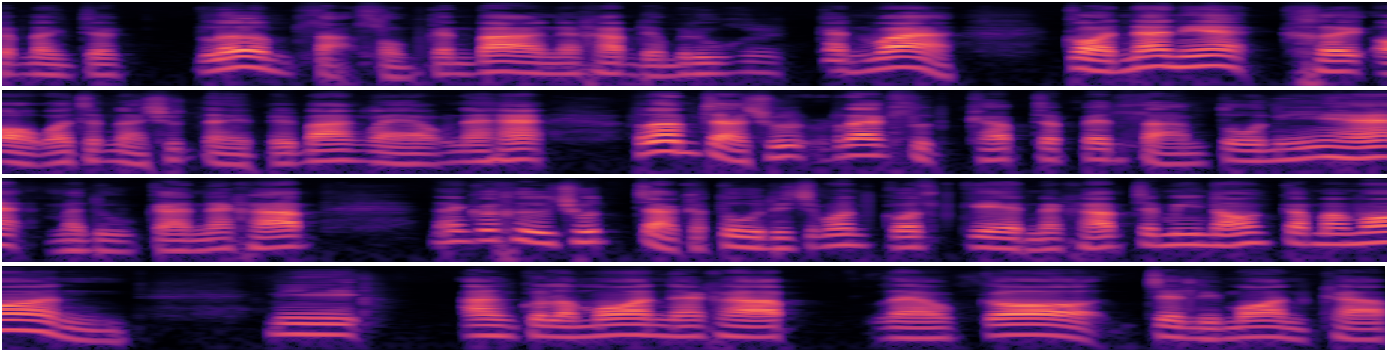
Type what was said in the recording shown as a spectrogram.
กำลังจะเริ่มสะสมกันบ้างนะครับ เดี๋ยวมาดูกันว่าก่อนหน้านี้เคยออกวาจำหน่ายชุดไหนไปบ้างแล้วนะฮะ เริ่มจากชุดแรกสุดครับ จะเป็น 3 ตัวนี้ฮะ มาดูกันนะครับ นั่นก็คือชุดจากการ์ตูน Digimon Ghost Game นะครับ จะมีน้องกัมมามอน มีอังโกลามอนนะครับ แล้วก็เจลลิมอนครับ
